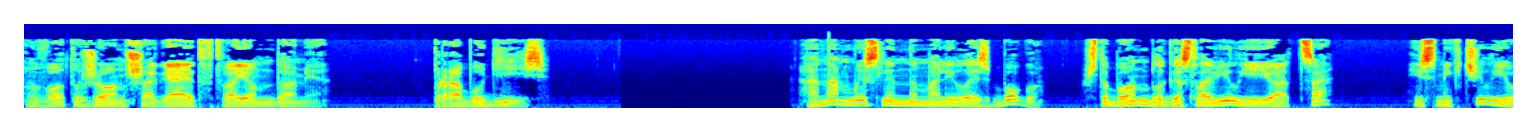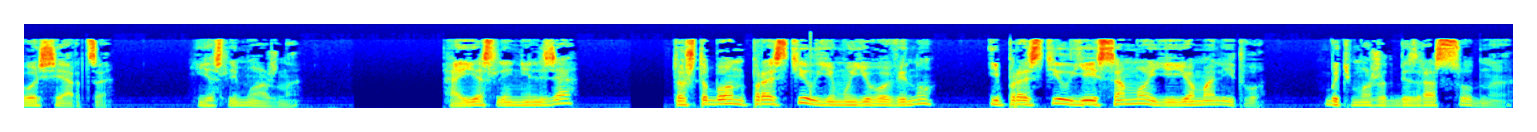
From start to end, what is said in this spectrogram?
Вот уже он шагает в твоем доме. Пробудись!» Она мысленно молилась Богу, чтобы он благословил ее отца и смягчил его сердце, если можно. А если нельзя, то чтобы он простил ему его вину и простил ей самой ее молитву, быть может, безрассудную.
